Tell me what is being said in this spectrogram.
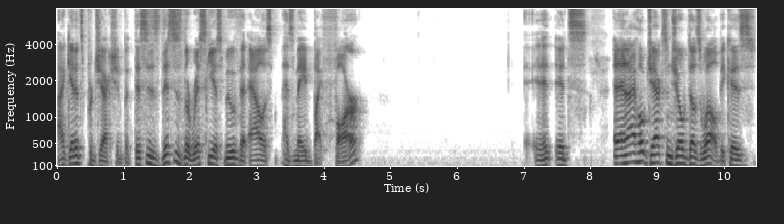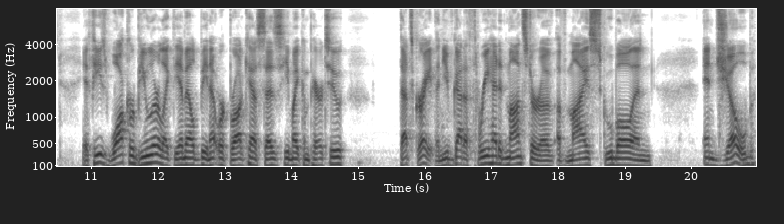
I get its projection, but this is this is the riskiest move that Alice has made by far. It, it's and I hope Jackson Jobe does well because if he's Walker Buehler, like the MLB Network broadcast says he might compare to, that's great. Then you've got a three-headed monster of of Mize, Skubal, and and Jobe,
